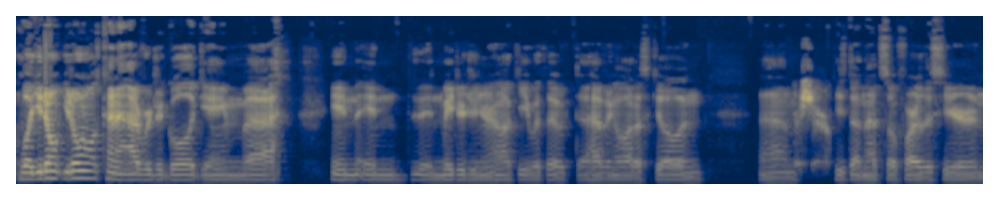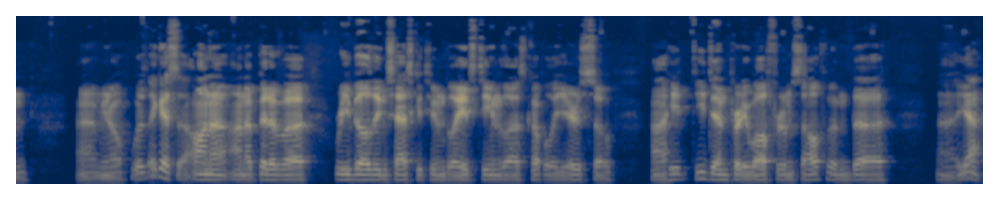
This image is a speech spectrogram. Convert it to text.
Well, you don't you don't kind of average a goal a game uh, in in in major junior hockey without uh, having a lot of skill and um, For sure. He's done that so far this year, and um, you know, was I guess on a on a bit of a rebuilding Saskatoon Blades team the last couple of years. So uh, he he done pretty well for himself, and uh, uh, yeah,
